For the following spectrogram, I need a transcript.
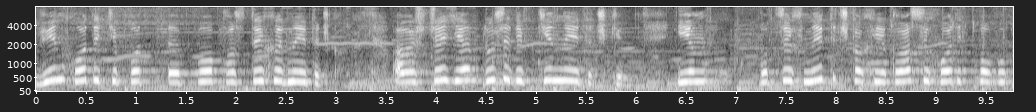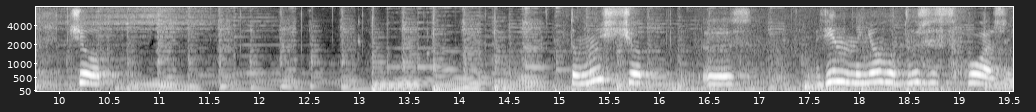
Він ходить по, е, по простих ниточках. Але ще є дуже рідкі ниточки. І по цих ниточках якраз і ходить павучок. Тому що е, він на нього дуже схожий.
